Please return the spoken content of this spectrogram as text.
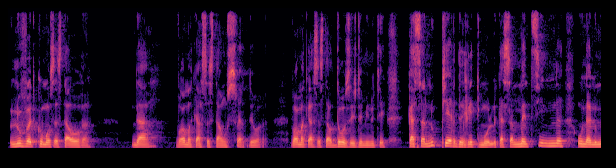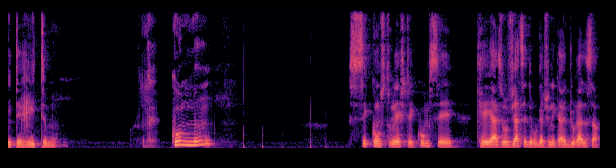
nu văd cum o să stau ora, dar vreau măcar să stau un sfert de oră, vreau măcar să stau 20 de minute, ca să nu pierd ritmul, ca să mențin un anumit ritm. Cum se construiește, cum se creează o viață de rugăciune care durează sau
